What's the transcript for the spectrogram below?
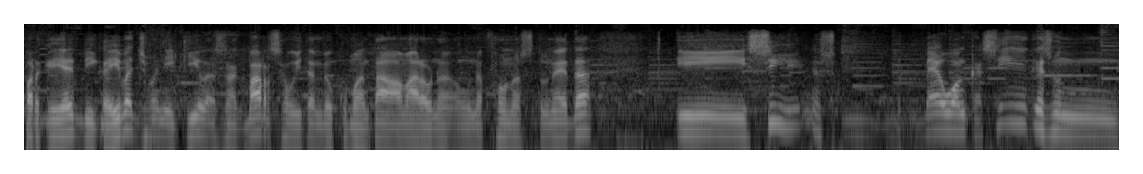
Perquè ja et dic, ahir vaig venir aquí a l'Snac Barça, avui també ho comentàvem ara una, una, fa una estoneta, i sí, es, veuen que sí, que és un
